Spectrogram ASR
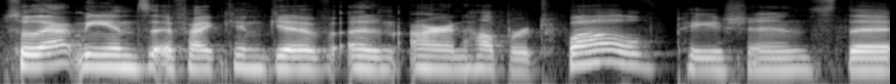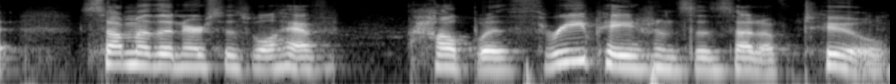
So that means if I can give an RN helper 12 patients, that some of the nurses will have help with three patients instead of two.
